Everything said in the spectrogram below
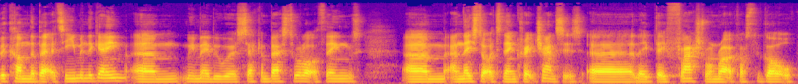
become the better team in the game. Um, we maybe were second best to a lot of things, um, and they started to then create chances. Uh, they they flashed one right across the goal.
